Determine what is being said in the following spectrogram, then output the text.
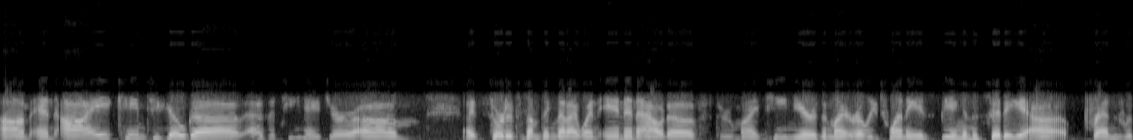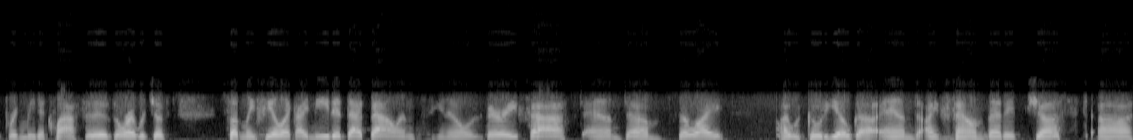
Um, and I came to yoga as a teenager. Um, it's sort of something that I went in and out of through my teen years and my early 20s, being in the city. Uh, friends would bring me to classes, or I would just suddenly feel like I needed that balance. You know, it was very fast, and um, so I I would go to yoga, and I found that it just uh,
